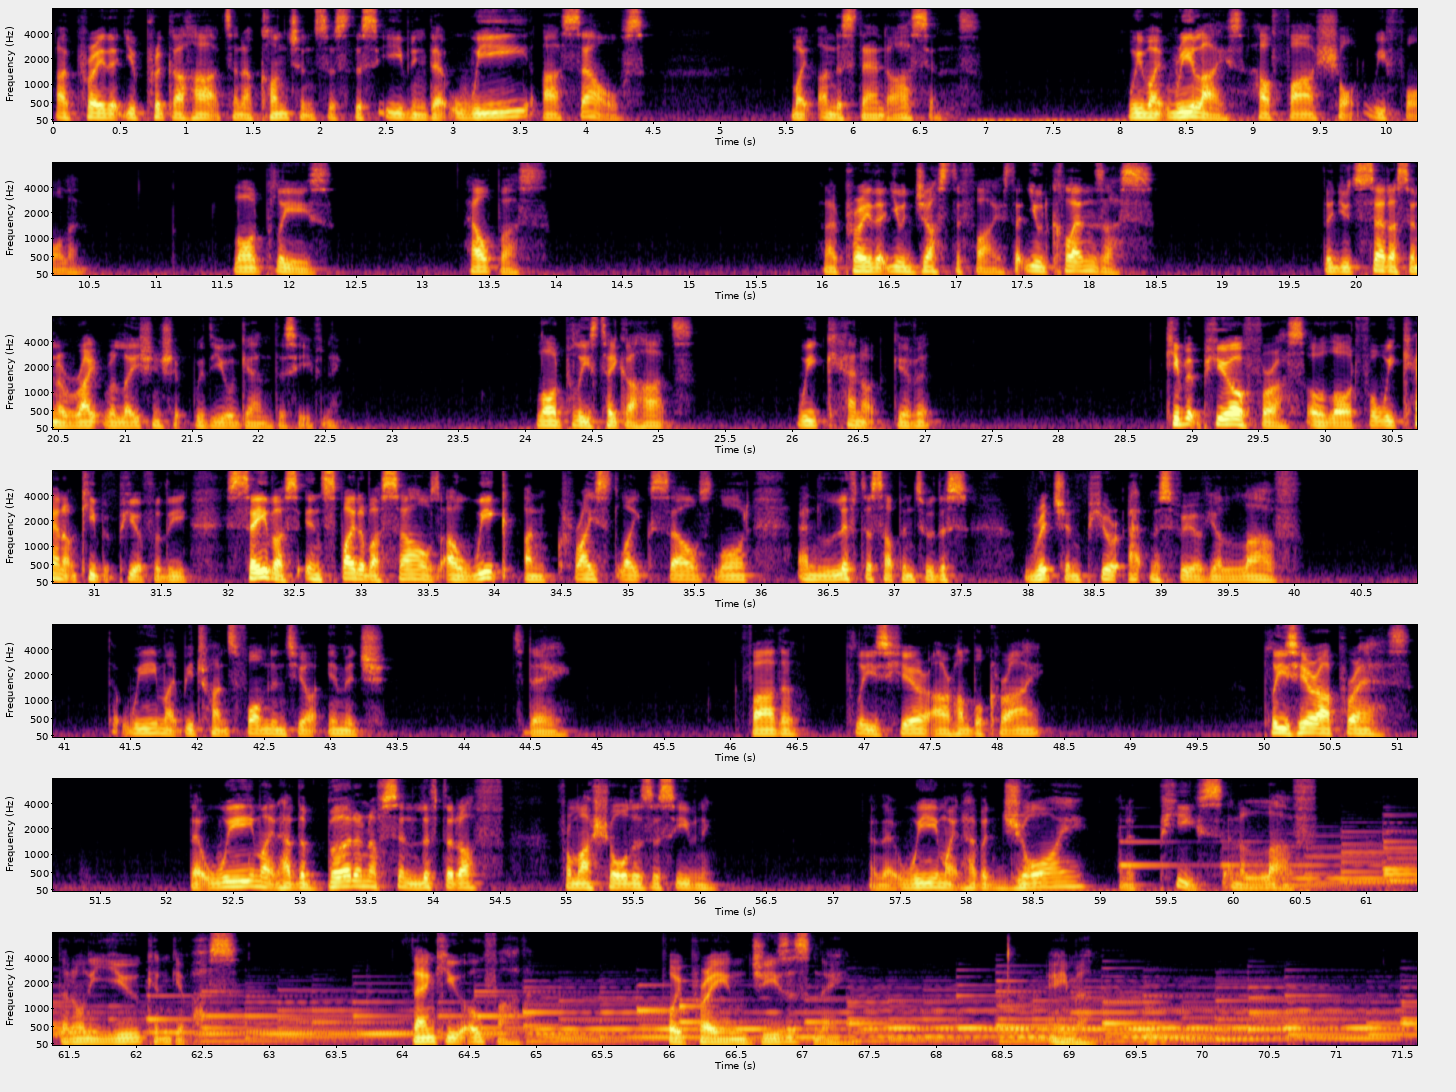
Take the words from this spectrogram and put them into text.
I pray that you prick our hearts and our consciences this evening that we ourselves might understand our sins. We might realize how far short we've fallen. Lord, please help us. And I pray that you'd justify us, that you'd cleanse us, that you'd set us in a right relationship with you again this evening. Lord, please take our hearts. We cannot give it. Keep it pure for us, O Lord, for we cannot keep it pure for thee. Save us in spite of ourselves, our weak, unchrist like selves, Lord, and lift us up into this rich and pure atmosphere of your love, that we might be transformed into your image today. Father, please hear our humble cry. Please hear our prayers that we might have the burden of sin lifted off from our shoulders this evening, and that we might have a joy and a peace and a love that only you can give us. Thank you, O Father, for we pray in Jesus' name. Amen.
